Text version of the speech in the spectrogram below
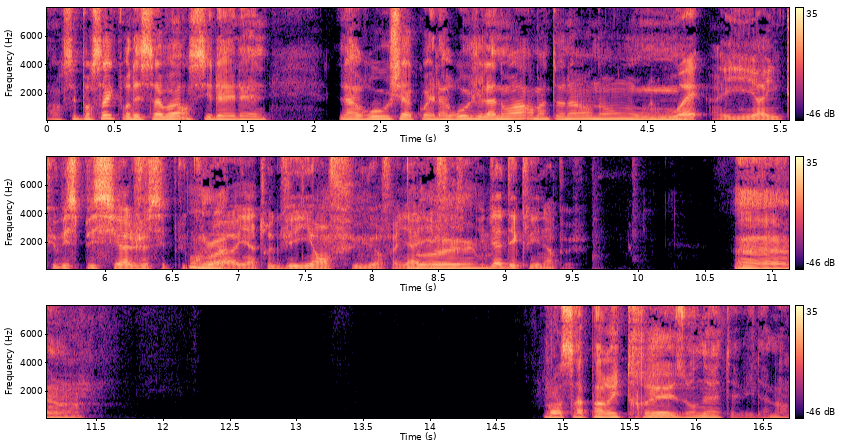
Alors, c'est pour ça qu'il faudrait savoir si les- les- la rouge, il a quoi? La rouge et la noire maintenant, non? Ou- Ouais, il y a une cuvée spéciale, je sais plus quoi. Ouais. Il y a un truc veillé en fût. Enfin, il y a, il Ouais. faut- il y a décline un peu. Euh, Bon, ça paraît très honnête, évidemment.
